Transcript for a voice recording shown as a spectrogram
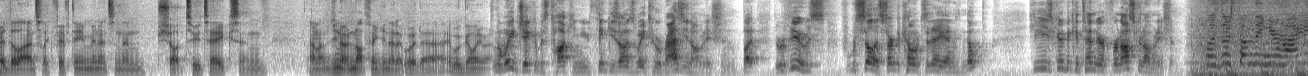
read the lines for like 15 minutes, and then shot two takes, and and you know, not thinking that it would uh, it would go anywhere. From the way Jacob is talking, you think he's on his way to a Razzie nomination, but the reviews for Priscilla started to come out today, and nope, he's going to be contender for an Oscar nomination. Was there something you're hiding?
